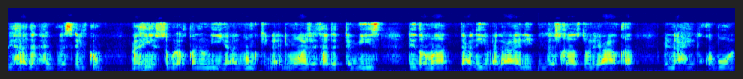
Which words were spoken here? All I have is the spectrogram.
بهذا نحب نسألكم ما هي السبل القانونية الممكنة لمواجهة هذا التمييز لضمان التعليم العالي للأشخاص ذو الإعاقة؟ من ناحية القبول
